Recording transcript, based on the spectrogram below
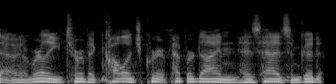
a really terrific college career at Pepperdine has had some good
